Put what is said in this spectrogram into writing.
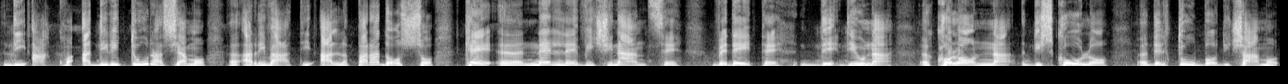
di acqua. Addirittura siamo eh, arrivati al paradosso che eh, nelle vicinanze, vedete, di una eh, colonna di scolo eh, del tubo, diciamo,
